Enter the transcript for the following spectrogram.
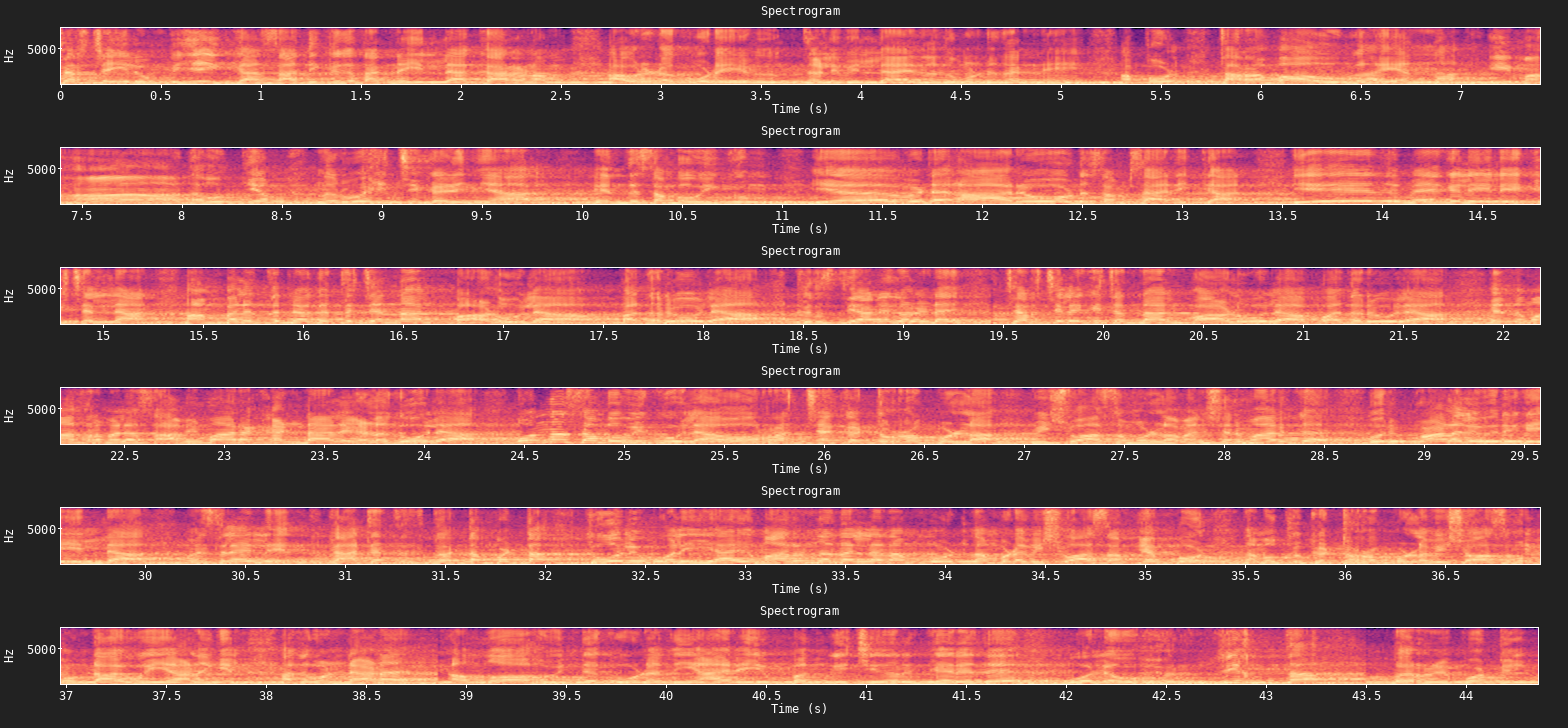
ചർച്ചയിലും വിജയിക്കാൻ സാധിക്കുക തന്നെ ഇല്ല കാരണം അവരുടെ കൂടെ തെളിവില്ല എന്നതുകൊണ്ട് തന്നെ. അപ്പോൾ തറബാവുക എന്ന ഈ മഹാദൗത്യം നിർവഹിച്ചു കഴിഞ്ഞാൽ എന്ത് സംഭവിക്കും? എവിടെ ആരോട് സംസാരിക്കാൻ? ഏത് മേഖലയിലേക്ക് ചെല്ലാൻ? അമ്പലത്തിന്റെ അകത്ത് ചെന്നാൽ പാളൂല പതരൂല. ക്രിസ്ത്യാനികളുടെ ചർച്ചിലേക്ക് ചെന്നാൽ പാളൂല പതരൂല എന്ന് മാത്രമല്ല സ്വാമിമാരെ കണ്ടാൽ ഇളകൂല. ഒന്നും സംഭവിക്കൂല. ഉറച്ച കെട്ടുറപ്പുള്ള വിശ്വാസമുള്ള മനുഷ്യന്മാർക്ക് ഒരു പാളൽ വരികയില്ല. മനസ്സിലായില്ലേ? കാറ്റത്ത് കെട്ടപ്പെട്ട തോൽ പോലെയായി മാറുന്നതല്ല നമ്മോ- നമ്മുടെ വിശ്വാസം. എപ്പോൾ? നമുക്ക് കെട്ടുറപ്പുള്ള വിശ്വാസം ഉണ്ടാകുകയാണെങ്കിൽ അതുകൊണ്ടാണ് അള്ളാഹുവിന്റെ കൂടെ നീ ആരെയും പങ്കു ചേർക്കരുത് റിപ്പോർട്ടിൽ.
